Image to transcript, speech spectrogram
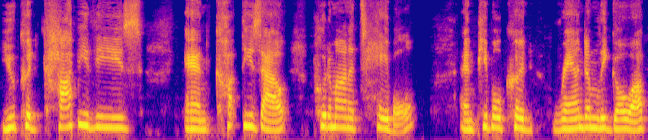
You could copy these and cut these out, put them on a table, and people could randomly go up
